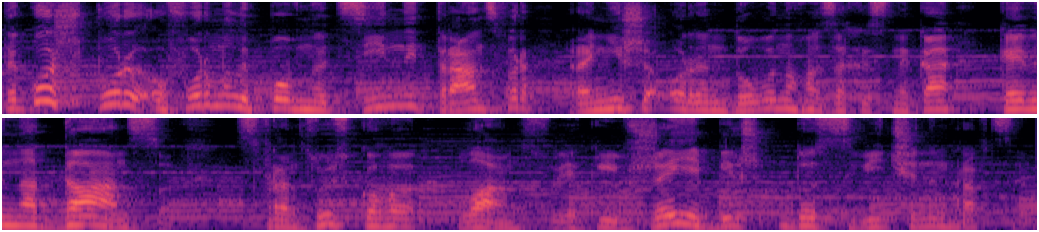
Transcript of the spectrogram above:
Також шпори оформили повноцінний трансфер раніше орендованого захисника Кевіна Дансо з французького лансу, який вже є більш досвідченим гравцем.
